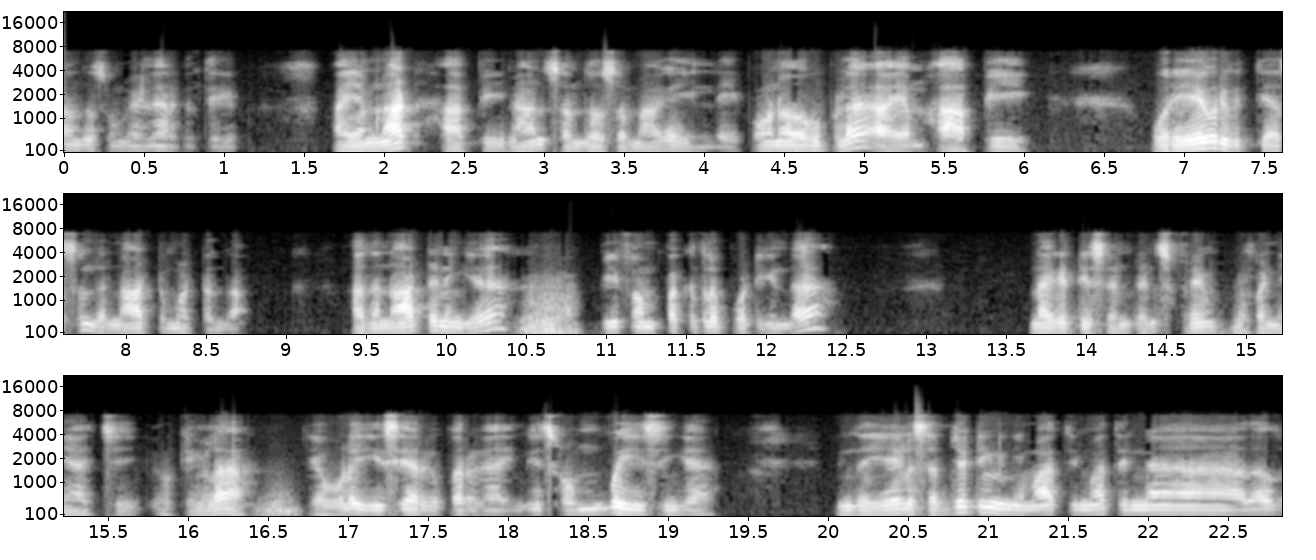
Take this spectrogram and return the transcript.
சந்தோஷம் எல்லாருக்கும் தெரியும். ஐ எம் நாட் ஹாப்பி நான் சந்தோஷமாக இல்லை. போன வகுப்பில் ஐ எம் ஹாப்பி ஒரே ஒரு வித்தியாசம் இந்த நாட்டு மட்டும்தான். அந்த நாட்டை நீங்கள் பிஃபார்ம் பக்கத்தில் போட்டிங்கன்னா நெகட்டிவ் சென்டென்ஸ் ஃப்ரேம் பண்ணியாச்சு. ஓகேங்களா? எவ்வளோ ஈஸியாக இருக்குது பாருங்கள் இங்கிலீஷ் ரொம்ப ஈஸிங்க இந்த ஏழு சப்ஜெக்டையும் நீங்கள் மாற்றி மாற்றி அதாவது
